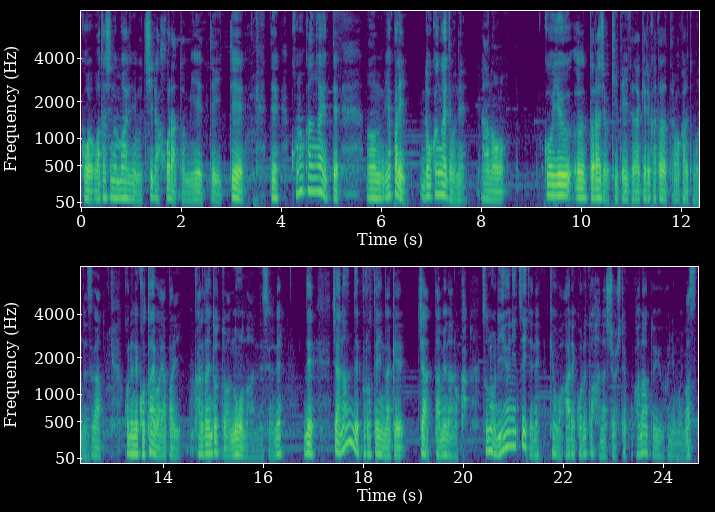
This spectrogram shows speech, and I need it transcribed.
こう私の周りにもちらほらと見えていてでこの考えって、うん、やっぱりどう考えてもねあのこういう、うと、ラジオを聴いていただける方だったらわかると思うんですがこれね答えはやっぱり体にとっては脳なんですよね。でじゃあなんでプロテインだけじゃダメなのかその理由についてね今日はあれこれと話をしていこうかなというふうに思います。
